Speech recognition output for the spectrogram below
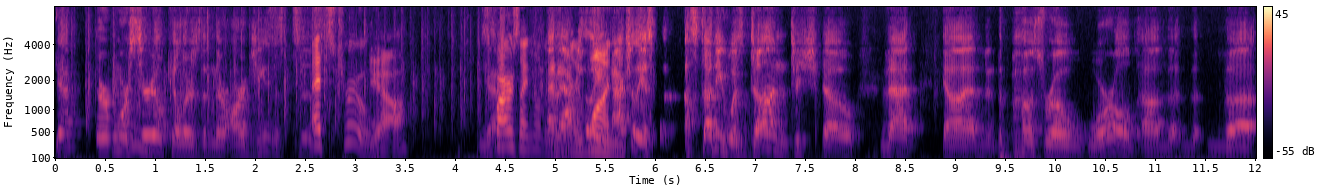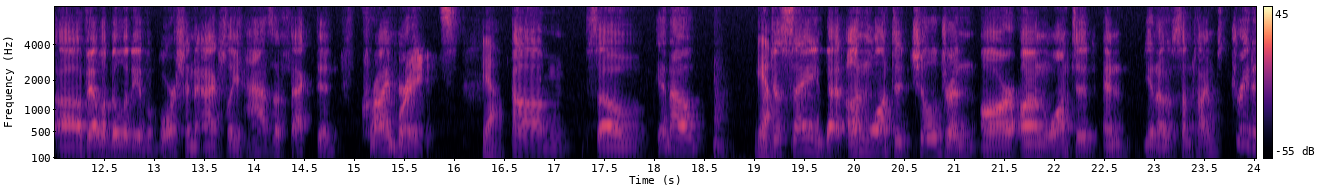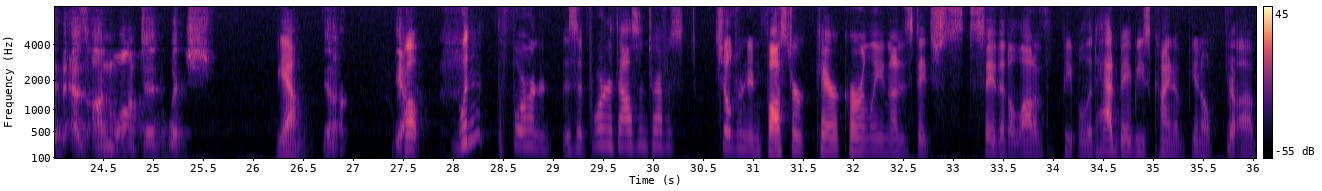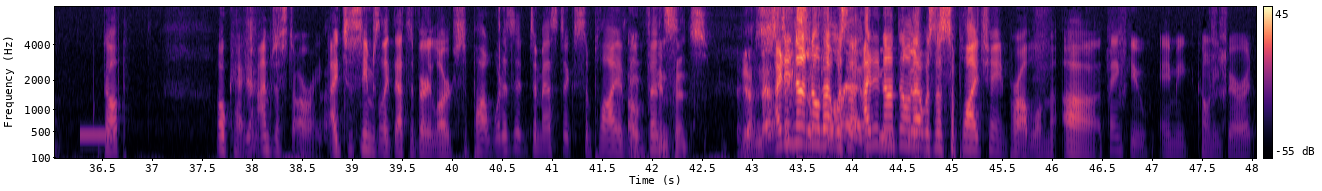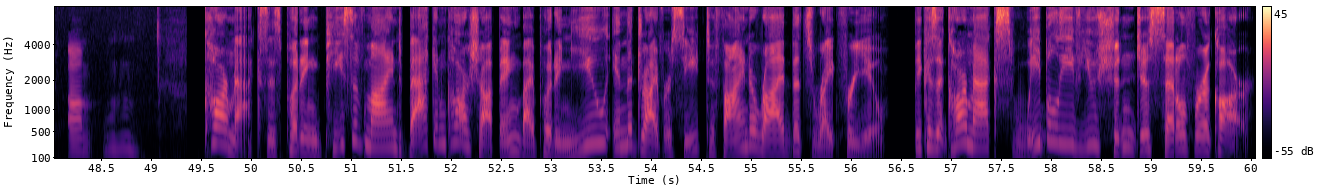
yeah there are more serial killers than there are jesuses. That's true. Yeah as yeah. far as I know, there's and only actually, one. Actually, a, study was done to show that uh, the, the post-Roe world, uh, the the, the uh, availability of abortion actually has affected crime rates. Yeah. Um, so you know, yeah. we're just saying that unwanted children are unwanted, and you know sometimes treated as unwanted, which. Yeah. You know. Yeah. Well, wouldn't the 400 is it 400,000 Travis children in foster care currently in the United States say that a lot of people that had babies kind of, you know, yep. uh, up. Okay, yeah. I'm just all right. It just seems like that's a very large supply. What is it? Domestic supply of oh, infants. Infants. Yes. I did not know that was. A, I did not know that was a supply chain problem. Uh, thank you, Amy Coney Barrett. Um, mm-hmm. CarMax is putting peace of mind back in car shopping by putting you in the driver's seat to find a ride that's right for you. Because at CarMax, we believe you shouldn't just settle for a car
